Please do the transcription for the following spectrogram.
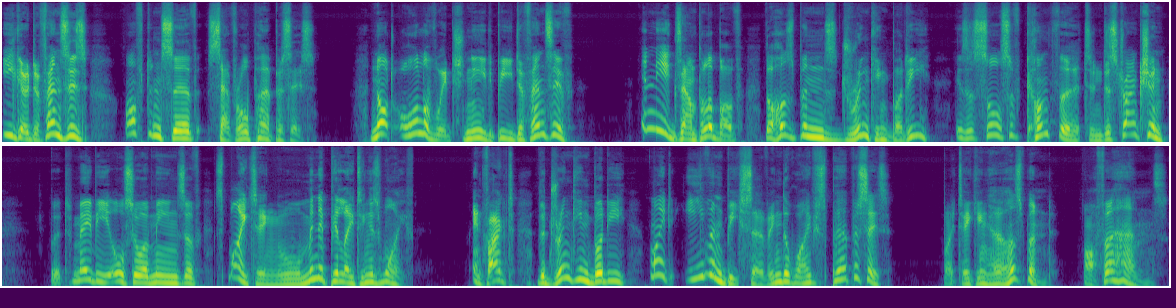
Ego defenses often serve several purposes, not all of which need be defensive. In the example above, the husband's drinking buddy is a source of comfort and distraction, but maybe also a means of spiting or manipulating his wife. In fact, the drinking buddy might even be serving the wife's purposes by taking her husband off her hands.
